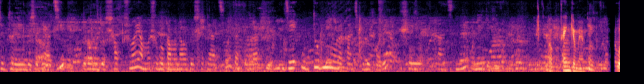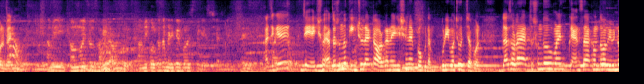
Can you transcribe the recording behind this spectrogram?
যুগ ধরে ওদের সাথে আছি এবং ওদের সবসময় আমার শুভকামনা ওদের সাথে আছে, যাতে ওরা যে উদ্যোগ নিয়ে ওরা কাজগুলো করে সেই কাজ নিয়ে অনেক এগিয়ে যাবে। ওকে থ্যাংক ইউ ম্যাম বলবেন? আমি তন্ময় চৌধুরী। আমি কলকাতা মেডিকেল কলেজ থেকে এসেছি আজকে। আজকে যে এই এত সুন্দর কিংসুর একটা অর্গানাইজেশনের প্রোগ্রাম কুড়ি বছর উদযাপন। প্লাস ওরা এত সুন্দর মানে ক্যান্সার আক্রান্ত বা বিভিন্ন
